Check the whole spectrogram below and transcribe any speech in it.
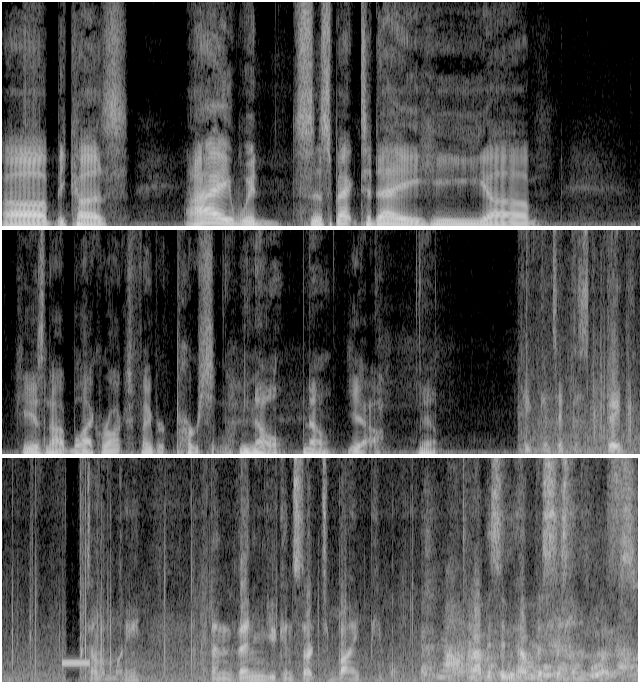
Uh, because I would suspect today he uh, he is not BlackRock's favorite person. no, no. Yeah, Yeah. you can take this big ton of money, and then you can start to buy people. Obviously, we have the system in place.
